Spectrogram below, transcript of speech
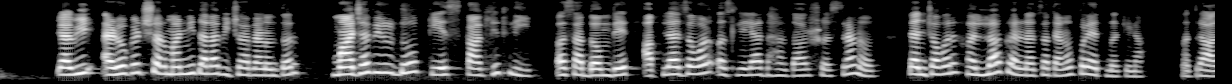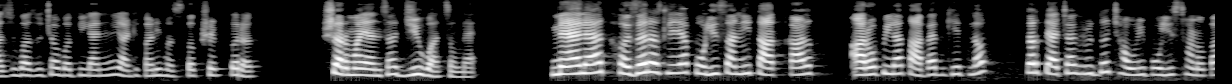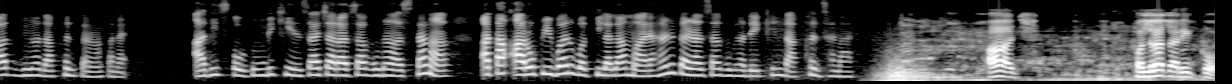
यावेळी ॲडव्होकेट शर्मांनी त्याला विचारल्यानंतर माझ्या विरुद्ध केस का घेतली? असा दम देत आपल्याजवळ असलेल्या धारदार शस्त्रानं त्यांच्यावर हल्ला करण्याचा त्यानं प्रयत्न केला. मात्र आजूबाजूच्या वकिलांनी या ठिकाणी हस्तक्षेप करत शर्मा यांचा जीव वाचवलाय. न्यायालयात हजर असलेल्या पोलिसांनी तात्काळ आरोपीला ताब्यात घेतलं तर त्याच्या विरुद्ध छावणी पोलीस स्थानकात गुन्हा दाखल करण्यात आलाय. आधीच कौटुंबिक हिंसाचाराचा गुन्हा असताना आता आरोपीवर वकिलाला मारहाण करण्याचा गुन्हा देखील दाखल झाला आज 15 तारीख को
